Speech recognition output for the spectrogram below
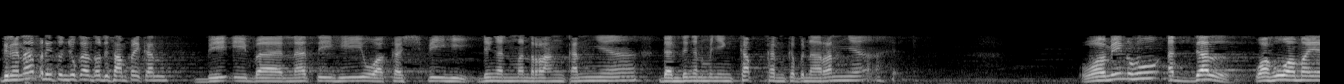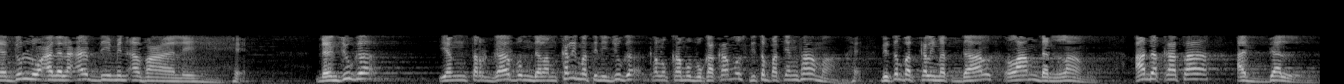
Dengan apa ditunjukkan atau disampaikan? Bi'ibanatihi wa kashfihi. Dengan menerangkannya dan dengan menyingkapkan kebenarannya. Wa minhu ad-dal. Wa huwa ma yadullu ala al-abdi min af'alih. Dan juga yang tergabung dalam kalimat ini juga kalau kamu buka kamus di tempat yang sama. Di tempat kalimat dal, lam dan lam. Ada kata ad-dal.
